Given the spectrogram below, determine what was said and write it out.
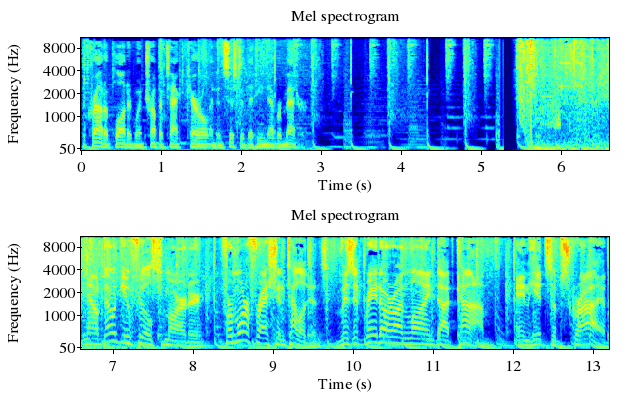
The crowd applauded when Trump attacked Carroll and insisted that he never met her. Now, don't you feel smarter? For more fresh intelligence, visit radaronline.com and hit subscribe.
